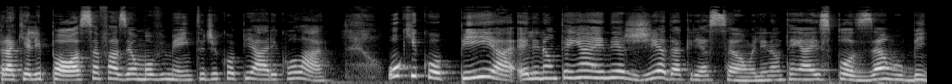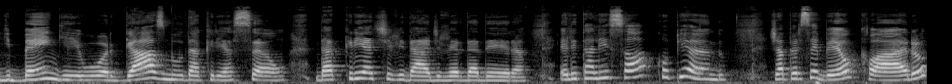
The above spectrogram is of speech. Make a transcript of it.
para que ele possa fazer o movimento de copiar e colar. O que copia, ele não tem a energia da criação, ele não tem a explosão, o Big Bang, o orgasmo da criação, da criatividade verdadeira. Ele tá ali só copiando. Já percebeu, claro,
